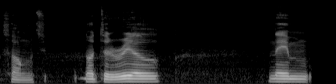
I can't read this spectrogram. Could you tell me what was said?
song not the real name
